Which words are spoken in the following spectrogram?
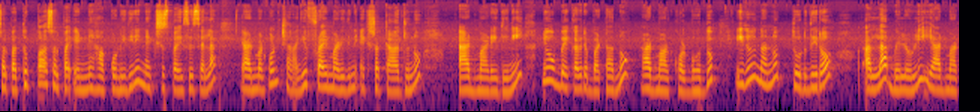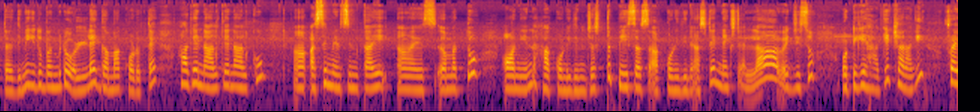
ಸ್ವಲ್ಪ ತುಪ್ಪ, ಸ್ವಲ್ಪ ಎಣ್ಣೆ ಹಾಕ್ಕೊಂಡಿದ್ದೀನಿ ನೆಕ್ಸ್ಟ್ ಸ್ಪೈಸಸ್ ಎಲ್ಲ ಆ್ಯಡ್ ಮಾಡ್ಕೊಂಡು ಚೆನ್ನಾಗಿ ಫ್ರೈ ಮಾಡಿದ್ದೀನಿ. ಎಕ್ಸ್ಟ್ರಾ ಕಾಜುನು ಆ್ಯಡ್ ಮಾಡಿದ್ದೀನಿ. ನೀವು ಬೇಕಾದರೆ ಬಟರ್ನು ಆ್ಯಡ್ ಮಾಡ್ಕೊಳ್ಬಹುದು. ಇದು ನಾನು ತುರಿದಿರೋ ಅಲ್ಲ, ಬೆಳ್ಳುಳ್ಳಿ ಆ್ಯಡ್ ಮಾಡ್ತಾಯಿದ್ದೀನಿ ಇದು ಬಂದ್ಬಿಟ್ಟು ಒಳ್ಳೆ ಘಮ ಕೊಡುತ್ತೆ. ಹಾಗೆ ನಾಲ್ಕೇ ನಾಲ್ಕು ಹಸಿಮೆಣಸಿನ್ಕಾಯಿ ಎಸ್, ಮತ್ತು ಆನಿಯನ್ ಹಾಕ್ಕೊಂಡಿದ್ದೀನಿ. ಜಸ್ಟ್ ಪೀಸಸ್ ಹಾಕ್ಕೊಂಡಿದ್ದೀನಿ ಅಷ್ಟೇ. ನೆಕ್ಸ್ಟ್ ಎಲ್ಲ ವೆಜ್ಜಿಸು ಒಟ್ಟಿಗೆ ಹಾಕಿ ಚೆನ್ನಾಗಿ ಫ್ರೈ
